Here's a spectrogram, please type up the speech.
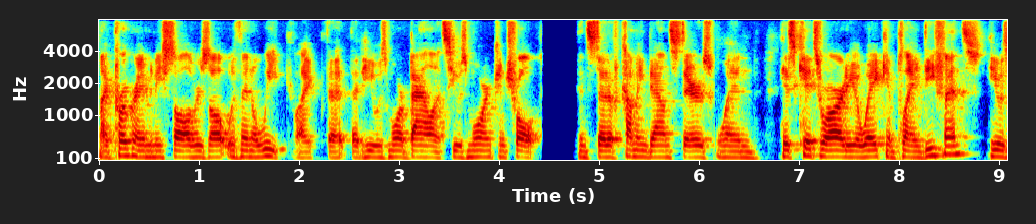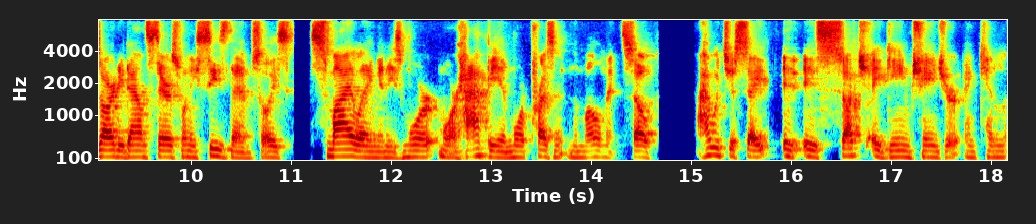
my program and he saw a result within a week, like that that he was more balanced, he was more in control. Instead of coming downstairs when his kids were already awake and playing defense, he was already downstairs when he sees them. So he's smiling and he's more more happy and more present in the moment. So I would just say it is such a game changer and can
